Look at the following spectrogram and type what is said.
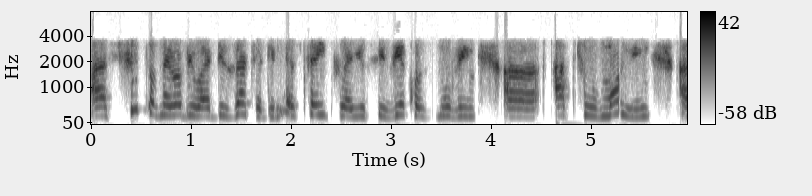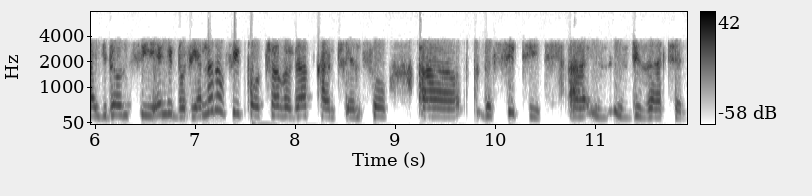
Uh, streets of Nairobi were deserted in estates where you see vehicles moving uh, up to morning. Uh, you don't see anybody. A lot of people traveled up country, and so uh, the city uh, is, is, deserted.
